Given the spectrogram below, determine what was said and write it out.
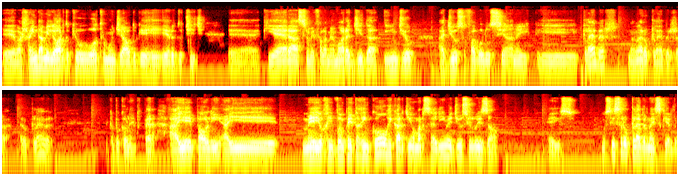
É, eu acho ainda melhor do que o outro Mundial do Guerreiro do Tite, é, que era, se não me falar a memória, Dida Índio, Adilson, Fábio Luciano e, e, Kleber. Não era o Kleber já, era o Kleber. Daqui a pouco eu lembro. Pera. Aí Paulinho, aí meio Vampeta Rincon, Ricardinho, Marcelinho, Edilson e Luizão. É isso. Não sei se era o Kleber na esquerda,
